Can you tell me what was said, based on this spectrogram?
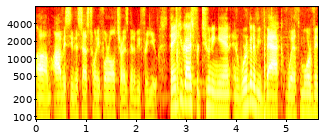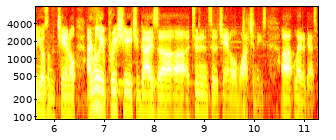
um, obviously this S24 S24 Ultra is going to be for you. Thank you guys for tuning in, and we're going to be back with more videos on the channel. I really appreciate you guys uh, uh, tuning into the channel and watching these. Uh, later, guys.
